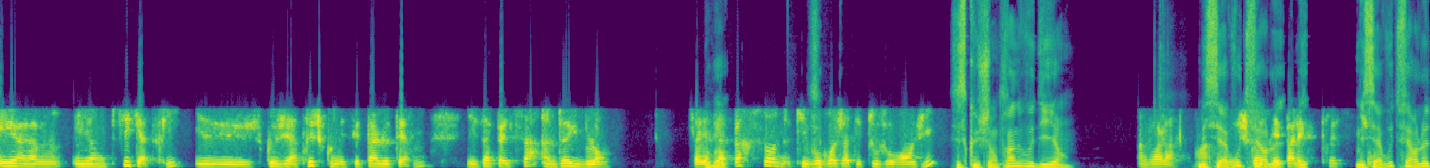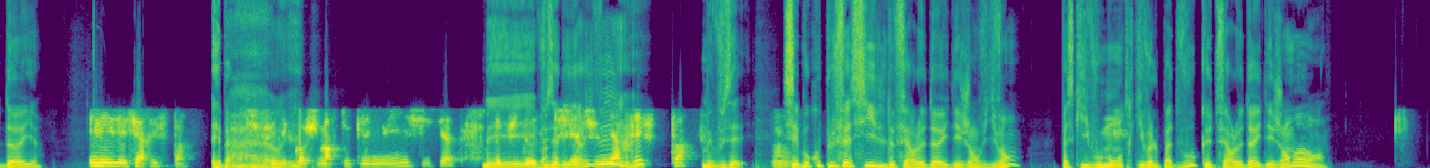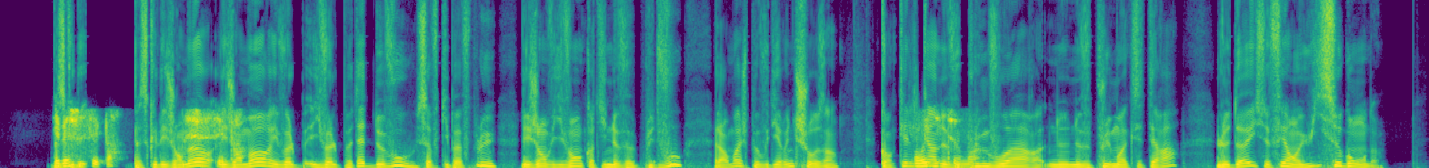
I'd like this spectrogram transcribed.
Et, euh, et en psychiatrie, ce que j'ai appris, je connaissais pas le terme, ils appellent ça un deuil blanc. C'est-à-dire bah. que la personne qui vous rejette est toujours en vie, C'est ce que je suis en train de vous dire. voilà. Mais c'est à vous de faire le- pas mais- l'expression. Mais c'est à vous de faire le deuil. Et j'y arrive pas. Eh ben, Je fais oui. des cauchemars toutes les nuits. mais depuis deux vous ans. allez y Je- Je arriver. n'y arrive pas. Mais vous allez- Mm. C'est beaucoup plus facile de faire le deuil des gens vivants parce qu'ils vous montrent qu'ils veulent pas de vous que de faire le deuil des gens morts. Eh Parce bien, que je les- sais pas. Parce que les gens morts, les gens morts, ils veulent, ils veulent peut-être de vous, sauf qu'ils peuvent plus. Les gens vivants, quand ils ne veulent plus de vous. Alors moi, je peux vous dire une chose. hein. Quand quelqu'un ne veut plus me voir, ne, ne veut plus moi, etc., le deuil se fait en 8 secondes.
